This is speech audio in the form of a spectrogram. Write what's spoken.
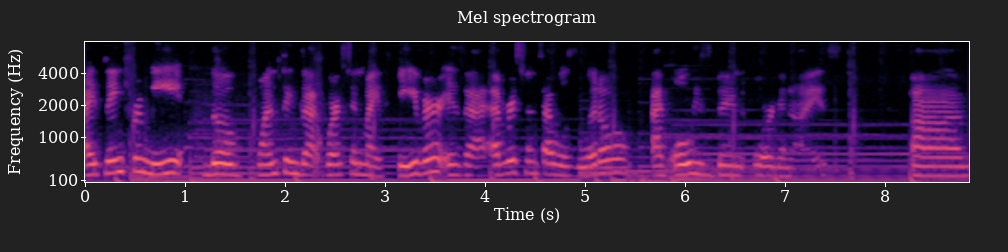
I think for me, the one thing that works in my favor is that ever since I was little, I've always been organized. Um.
